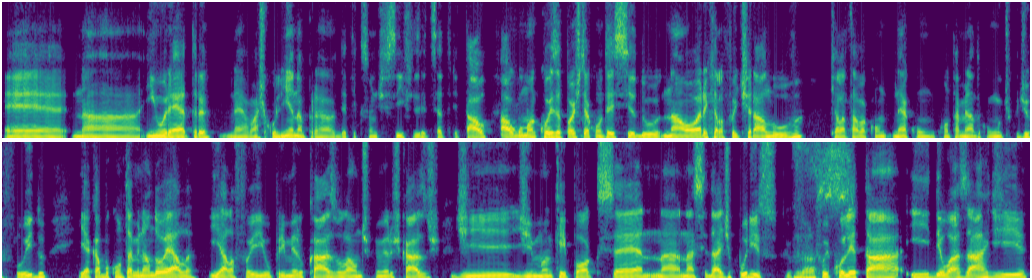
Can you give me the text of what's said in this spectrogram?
é, na, em uretra, né, masculina, para detecção de sífilis, etc e tal. Alguma coisa pode ter acontecido na hora que ela foi tirar a luva, que ela estava né, com, contaminada com algum tipo de fluido e acabou contaminando ela. E ela foi o primeiro caso, lá um dos primeiros casos de, de monkeypox é, na, na cidade por isso. Nossa. Foi coletar e deu azar de.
